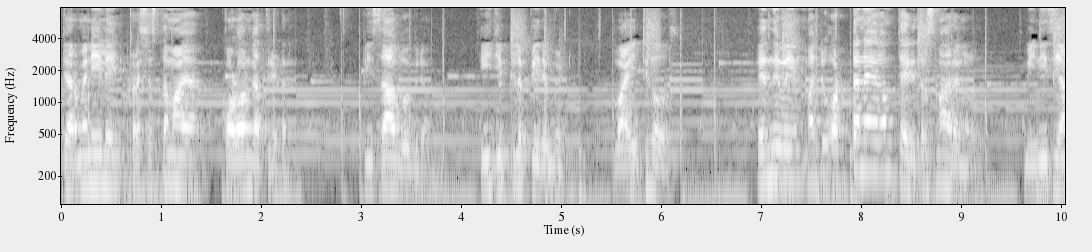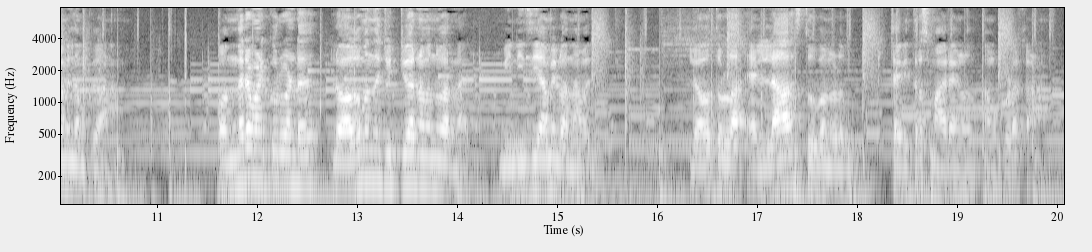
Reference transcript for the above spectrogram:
ജർമ്മനിയിലെ പ്രശസ്തമായ കൊളോൺ കത്തീഡ്രൽ പിസ ഗോപുരം ഈജിപ്തിലെ പിരമിഡ് വൈറ്റ് ഹൗസ് എന്നിവയും മറ്റു ഒട്ടനേകം ചരിത്ര സ്മാരകങ്ങളും മിനിസിയാമിൽ നമുക്ക് കാണാം. ഒന്നര മണിക്കൂർ കൊണ്ട് ലോകമെന്ന് ചുറ്റി വരണമെന്ന് പറഞ്ഞാൽ മിനിസിയാമിൽ വന്നാൽ മതി. ലോകത്തുള്ള എല്ലാ സ്തൂപങ്ങളും ചരിത്ര സ്മാരകങ്ങളും നമുക്കിവിടെ കാണാം.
